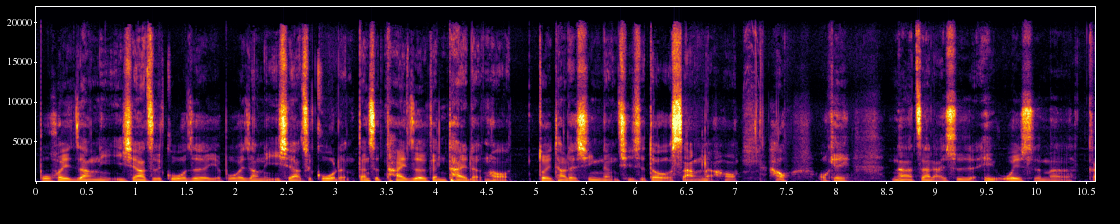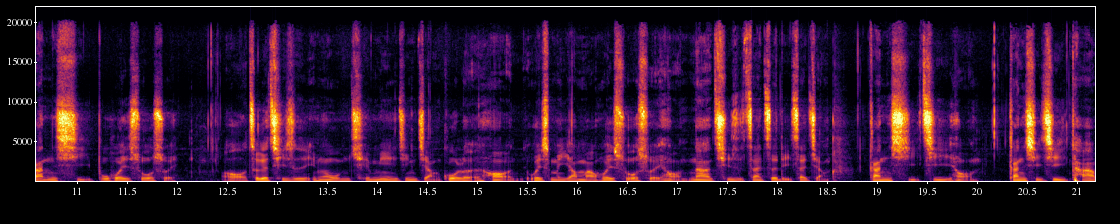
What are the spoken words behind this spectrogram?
不会让你一下子过热，也不会让你一下子过冷，但是太热跟太冷哈，对它的性能其实都有伤了哈。好，OK，那再来是，诶，为什么干洗不会缩水？哦，这个其实因为我们前面已经讲过了哈，为什么羊毛会缩水哈？那其实在这里在讲干洗剂哈，干洗剂它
